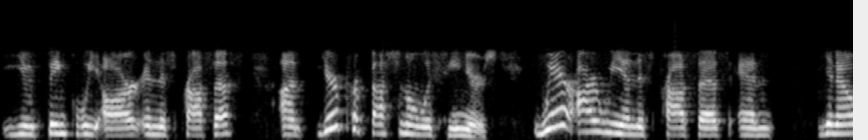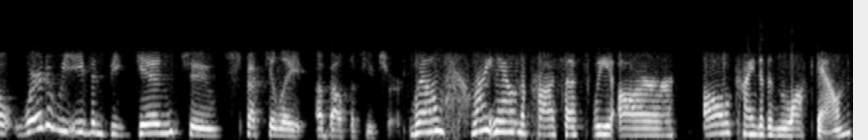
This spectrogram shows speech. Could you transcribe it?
you think we are in this process. Um, you're professional with seniors where are we in this process and you know, where do we even begin to speculate about the future? Well, right now in the process, we are all kind of in lockdown.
